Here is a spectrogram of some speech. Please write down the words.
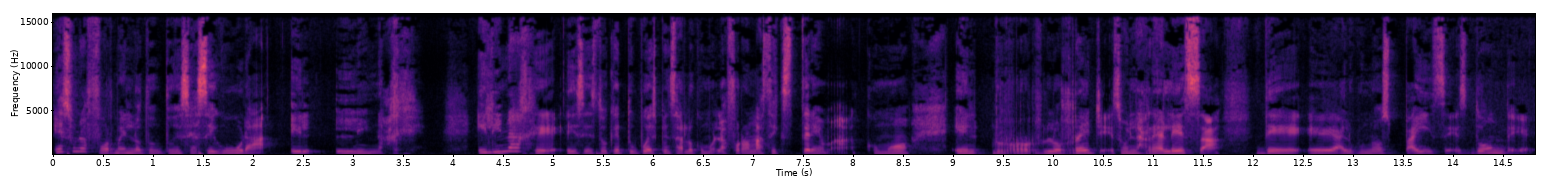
es una forma en donde se asegura el linaje. El linaje es esto que tú puedes pensarlo como la forma más extrema, como en los reyes o en la realeza de eh, algunos países, donde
